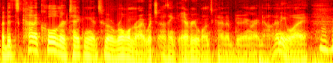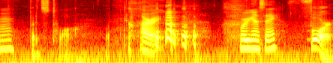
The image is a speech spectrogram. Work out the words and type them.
but it's kind of cool they're taking it to a roll and write, which I think everyone's kind of doing right now anyway. But it's Troyes. All right. what were you gonna say? Four.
